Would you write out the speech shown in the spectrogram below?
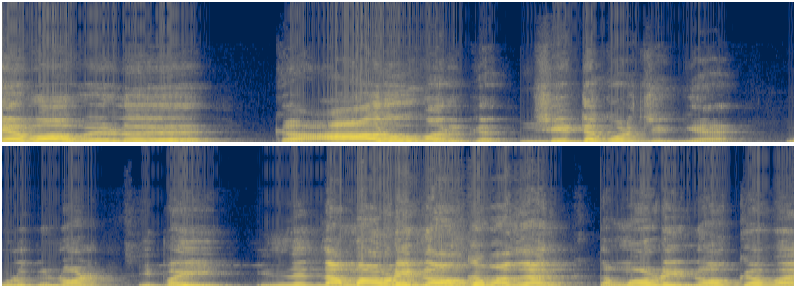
ஏவா வேலு ஆர்வமாக இருக்கார். சீட்டை குறைச்சிக்கங்க. உங்களுக்கு நோ இப்போ இந்த இந்த நோக்கம் அதான் இருக்குது இந்த அம்மாவுடைய நோக்கமே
